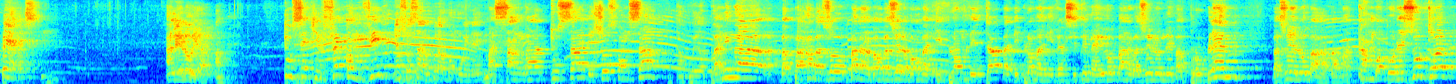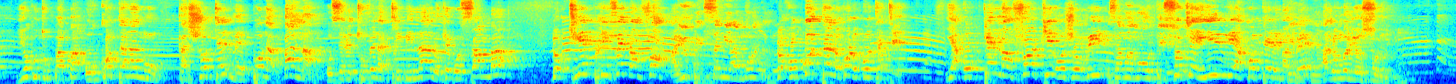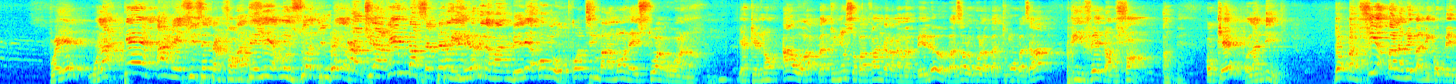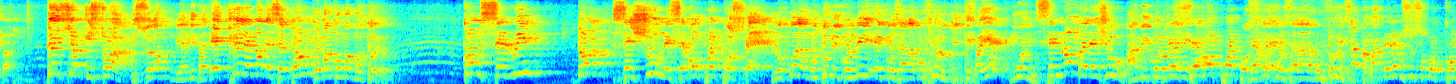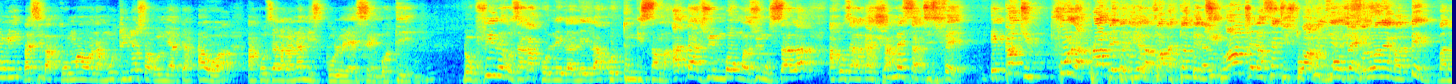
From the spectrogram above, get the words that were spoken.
perte. Alléluia. Amen. Tout ce qu'il fait comme vie. Masanga tout ça des choses comme ça. Baninga baparent bazo bana na bango bazoyela bango badiplôme d'état badiplôme ya université mais yo bana bazoyelo nde baproblème bazoyelo ba- ba- makambo ya koresoudre yo kutu papa okota nanu kasho te mais mpo na bana ose retrouve na tribunal oke kosamba donc tu es privé d'enfant. Ayo opekisami na mwana Donc, obota lokola obota te il y a aucun enfant qui aujourd'hui eza mwana moko te soki eyindi akotelema mpe alongoli yo soni. Voyez? La terre a reçu cette information. Donc quand tu arrives dans certains milieux milieu na mabele ya bongo okoti mbala moko na histoire wana yake non awa bato nyonso bavandaka na mabele oyo baza lokola bato moko baza privé d'enfant ok? Olandi donc bafille ya bana no ebandi kobeba deuxième histoire. Écris le nom de cet homme. Comme celui dont ses jours ne seront point prospères. lokola moto mikolo ekozala na bofuluki te Voyez? Moni. Ce nombre de jours Ah, ne seront point prospères. ekozala na bofuluki eza te bamabele mosusu soko okomi basi bakoma wana. Motu nyonso akoniata awa akozalaka na mikolo ya esengo te donc vile ozalaka kolelalela kotungisama ata azwi mbongo azwi mosala akozalaka jamais satisfait. Et quand tu fous la plante de pieds là-bas tu entres dans cette histoire mauvaise.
